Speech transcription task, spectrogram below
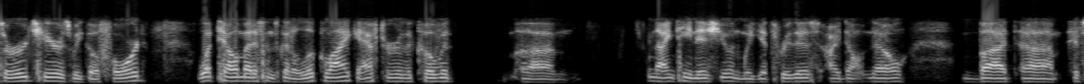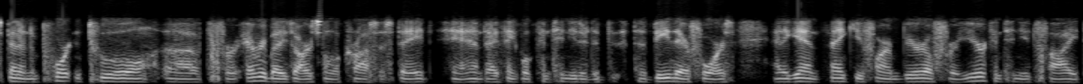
surge here as we go forward. What telemedicine is going to look like after the COVID um, 19 issue and we get through this, I don't know but um, it's been an important tool uh, for everybody's arsenal across the state, and I think will continue to, to be there for us. And again, thank you, Farm Bureau, for your continued fight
